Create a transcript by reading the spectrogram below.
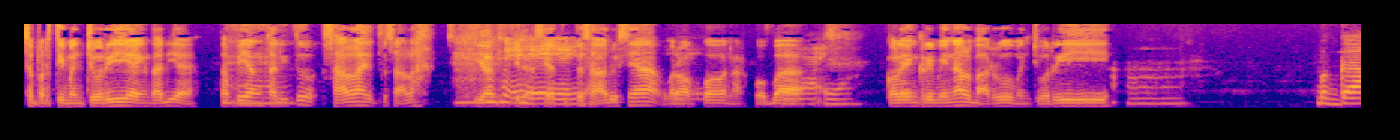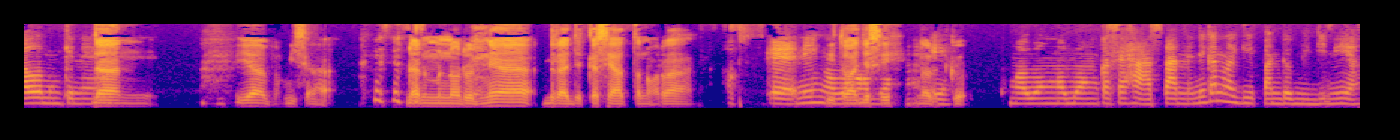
seperti mencuri ya yang tadi ya tapi yang tadi itu salah itu salah yang tidak iya, sehat iya, itu iya. seharusnya merokok narkoba kalau yang kriminal baru mencuri begal mungkin ya dan ya bisa dan menurutnya derajat kesehatan orang oke nih ngomong, itu aja sih menurutku ngomong-ngomong kesehatan, ini kan lagi pandemi gini ya.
